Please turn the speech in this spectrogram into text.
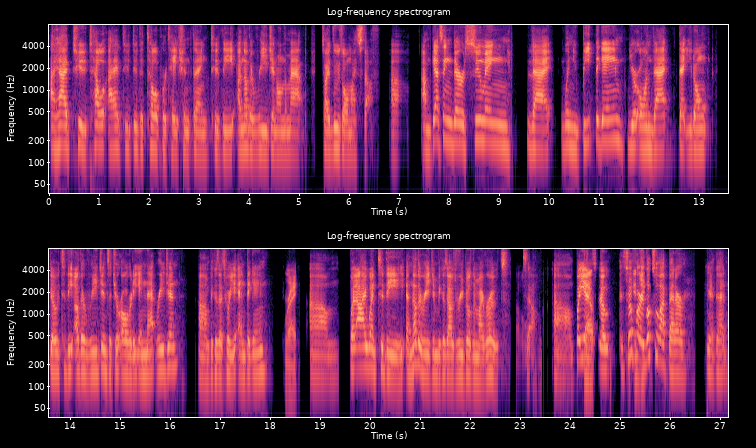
I had to tell I had to do the teleportation thing to the another region on the map, so I'd lose all my stuff. Uh, I'm guessing they're assuming that when you beat the game, you're on that that you don't go to the other regions that you're already in that region, um, because that's where you end the game. Right. Um, but I went to the another region because I was rebuilding my roads. So, um, but yeah, Now, so so far you- it looks a lot better. Yeah, go ahead.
